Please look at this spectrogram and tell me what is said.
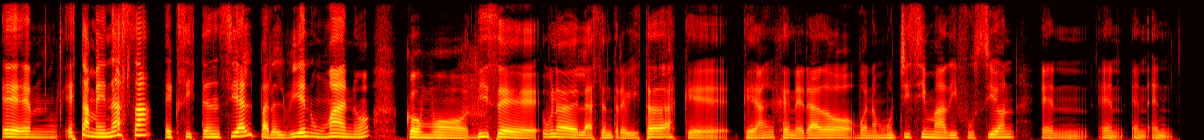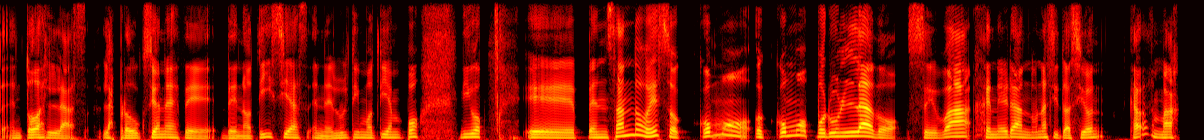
eh, esta amenaza existencial para el bien humano, como dice una de las entrevistadas que, que han generado bueno, muchísima difusión en, en, en todas las, las producciones de, de, noticias en el último tiempo, digo, eh, pensando eso, ¿cómo, ¿cómo por un lado se va generando una situación cada vez más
